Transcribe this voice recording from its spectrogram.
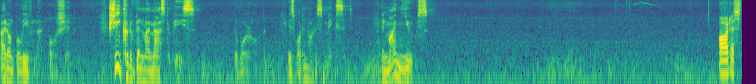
I don't believe in that bullshit. She could have been my masterpiece. The world is what an artist makes it. And my muse Artists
